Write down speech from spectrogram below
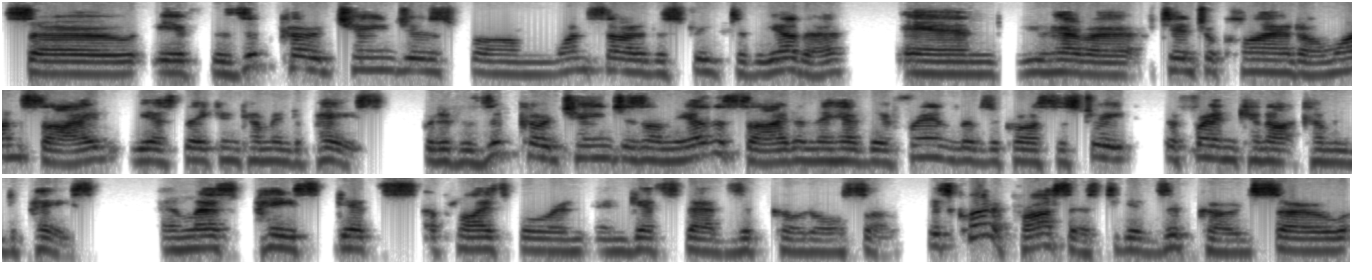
So if the zip code changes from one side of the street to the other, and you have a potential client on one side, yes, they can come into PACE. But if the zip code changes on the other side and they have their friend lives across the street, the friend cannot come into PACE unless PACE gets applies for and, and, gets that zip code also. It's quite a process to get zip codes. So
